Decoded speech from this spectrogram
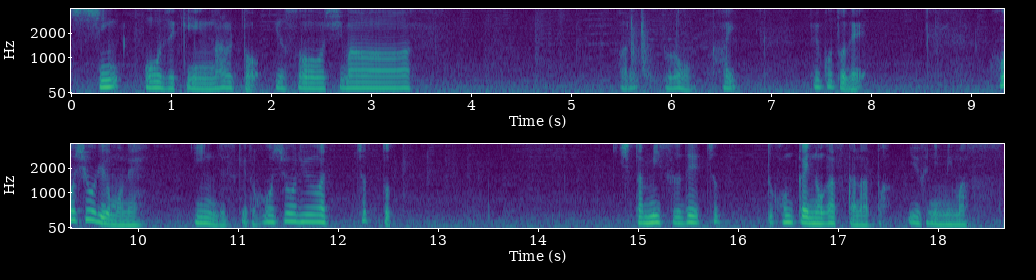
新大関になると予想します。あれ？ドローン？はい。ということで、豊昇龍もね、いいんですけど、豊昇龍はちょっとしたミスで、ちょっと今回逃すかなというふうに見ます。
